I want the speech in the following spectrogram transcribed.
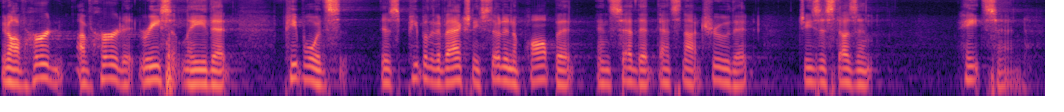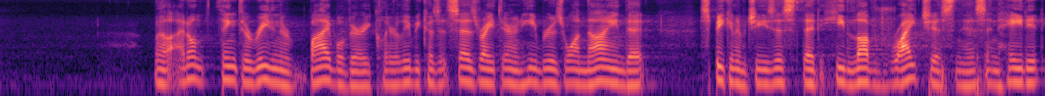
You know, I've heard, I've heard it recently that people would, there's people that have actually stood in a pulpit and said that that's not true, that Jesus doesn't hate sin. Well, I don't think they're reading their Bible very clearly because it says right there in Hebrews 1 9 that, speaking of Jesus, that he loved righteousness and hated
